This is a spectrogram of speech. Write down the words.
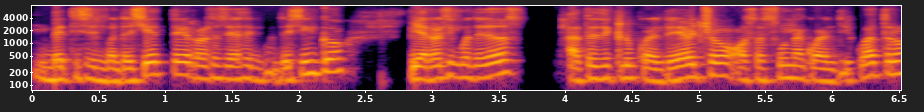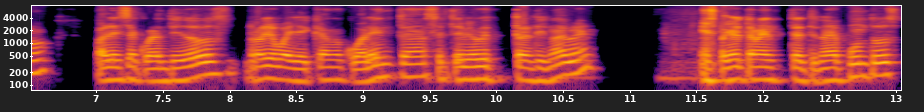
Betis 57, Real Sociedad 55, Villarreal 52, Atlético Club 48, Osasuna 44, Valencia 42, Rayo Vallecano 40, CTV 39, Español también 39 puntos,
